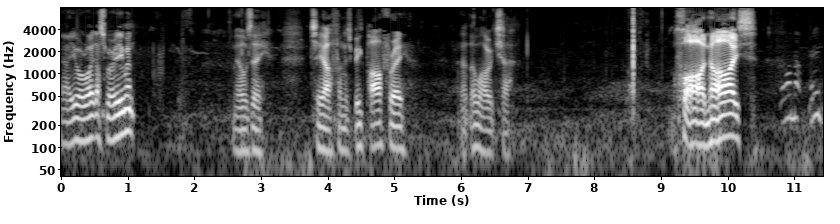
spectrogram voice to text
Ah, you alright? That's where he went. Millsy, tee off on this big par three at the Warwickshire. Oh, nice. on that pin.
